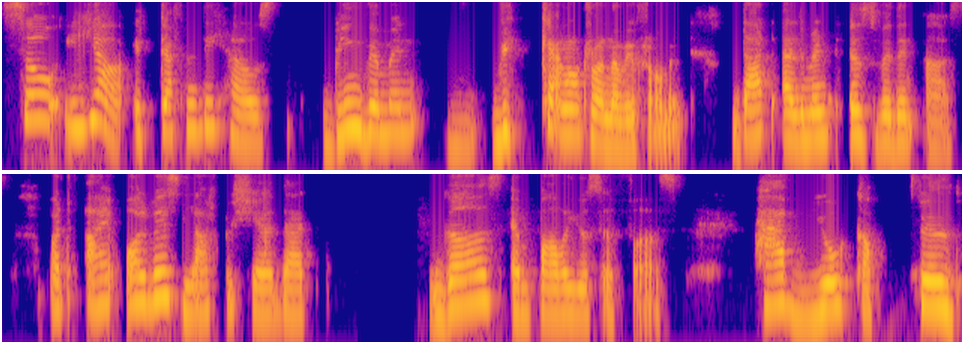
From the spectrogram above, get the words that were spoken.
So, yeah, it definitely helps. Being women, we cannot run away from it. That element is within us. But I always love to share that girls, empower yourself first. Have your cup filled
